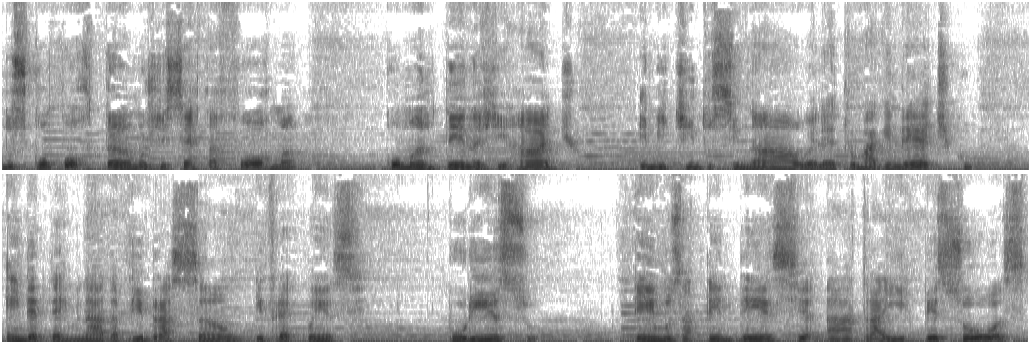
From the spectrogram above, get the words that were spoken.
nos comportamos de certa forma como antenas de rádio emitindo sinal eletromagnético em determinada vibração e frequência. Por isso, temos a tendência a atrair pessoas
